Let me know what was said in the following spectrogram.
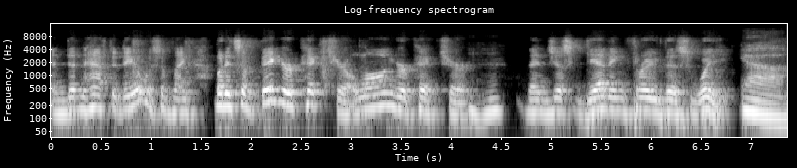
and didn't have to deal with some things. But it's a bigger picture, a longer picture Mhm. Than just getting through this week. Yeah.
